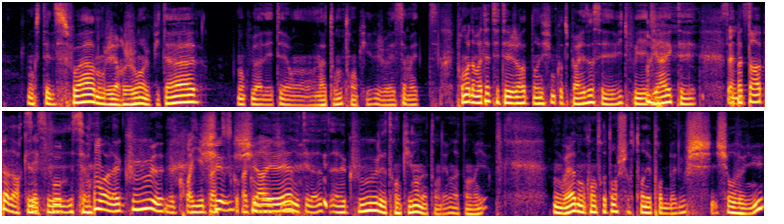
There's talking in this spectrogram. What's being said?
donc, c'était le soir, donc j'ai rejoint l'hôpital. Donc, là, elle était en, en attente, tranquille. Je ça Pour moi, dans ma tête, c'était genre dans les films, quand tu perds les os, c'est vite, faut y aller direct et Ça pas de temps à perdre. Alors que là, c'est vraiment à la cool. ne croyez pas je, tout ce qu'on je suis arrivé, elle était là, à la cool, tranquille, on attendait, on attendait. Donc voilà, donc entre temps, je suis retourné prendre ma douche, je suis revenu,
